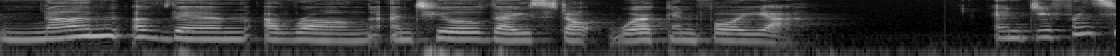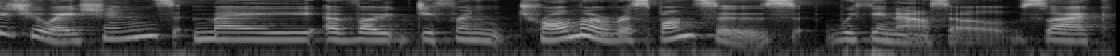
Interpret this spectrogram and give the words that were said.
none of them are wrong until they stop working for you. And different situations may evoke different trauma responses within ourselves. Like,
